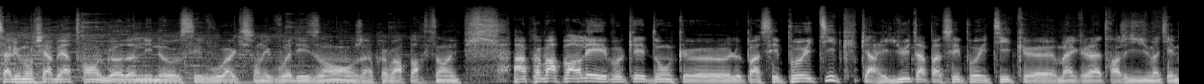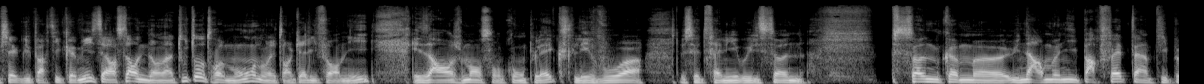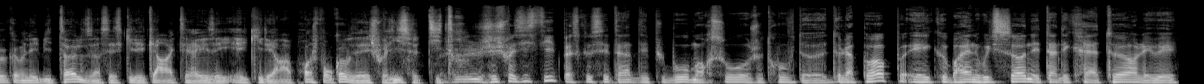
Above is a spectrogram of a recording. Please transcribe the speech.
Salut mon cher Bertrand, God only knows, ces voix qui sont les voix des anges, après avoir, après avoir parlé, évoqué donc euh, le passé poétique, car il y eut un passé poétique euh, malgré la tragédie du XXe siècle du Parti communiste. Alors ça, on est dans un tout autre monde, on est en Californie, les arrangements sont complexes, les voix de cette famille Wilson sonne comme euh, une harmonie parfaite, un petit peu comme les Beatles. Hein, c'est ce qui les caractérise et, qui les rapproche. Pourquoi vous avez choisi ce titre? J'ai choisi ce titre parce que c'est un des plus beaux morceaux, je trouve, de, de, la pop et que Brian Wilson est un des créateurs les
